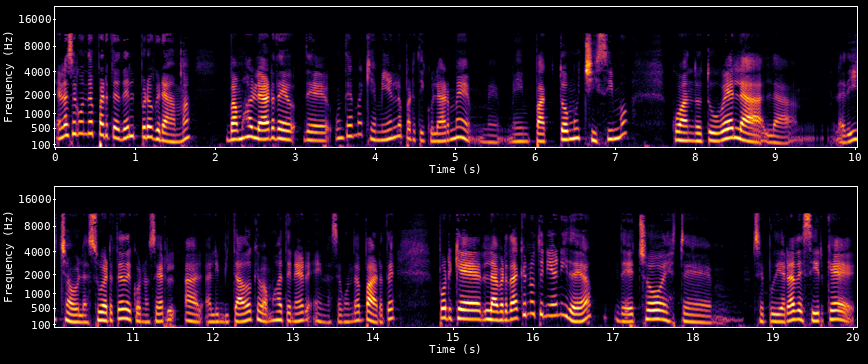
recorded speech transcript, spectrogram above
En la segunda parte del programa vamos a hablar de, un tema que a mí en lo particular me, impactó muchísimo cuando tuve la, la, dicha o la suerte de conocer al, al, invitado que vamos a tener en la segunda parte, porque la verdad que no tenía ni idea. De hecho, este, se pudiera decir que,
